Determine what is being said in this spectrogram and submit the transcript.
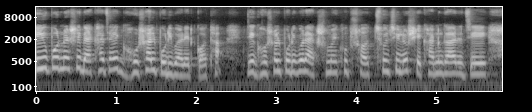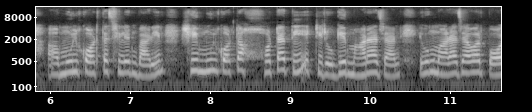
এই উপন্যাসে দেখা যায় ঘোষাল পরিবারের কথা। যে ঘোষাল পরিবার একসময় খুব সচ্ছল ছিল, সেখানকার যে মূল কর্তা ছিলেন বাড়ির, সেই মূল কর্তা হঠাৎই একটি রোগে মারা যান এবং মারা যাওয়ার পর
